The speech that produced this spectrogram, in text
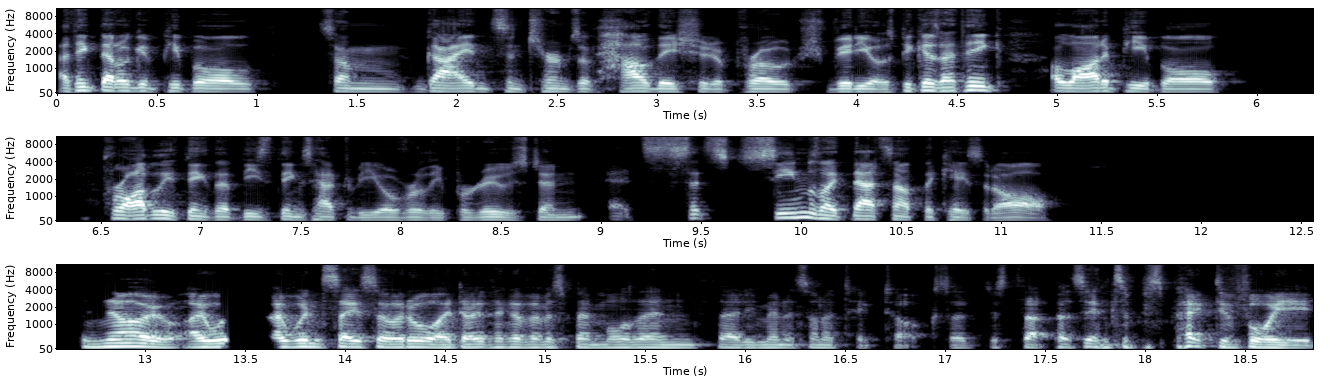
I think that'll give people some guidance in terms of how they should approach videos because I think a lot of people probably think that these things have to be overly produced and it seems like that's not the case at all. No, I would I wouldn't say so at all. I don't think I've ever spent more than 30 minutes on a TikTok. So just that puts it into perspective for you.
